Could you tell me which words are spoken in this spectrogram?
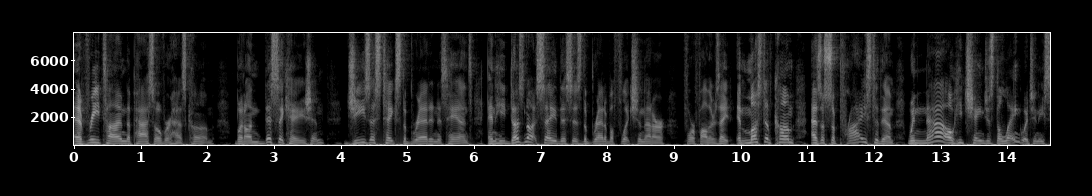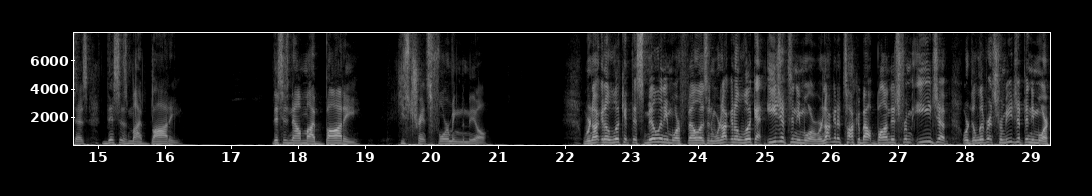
every time the Passover has come. But on this occasion, Jesus takes the bread in his hands and he does not say this is the bread of affliction that our forefathers ate. It must have come as a surprise to them when now he changes the language and he says, This is my body. This is now my body. He's transforming the meal. We're not going to look at this mill anymore, fellas, and we're not going to look at Egypt anymore. We're not going to talk about bondage from Egypt or deliverance from Egypt anymore.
